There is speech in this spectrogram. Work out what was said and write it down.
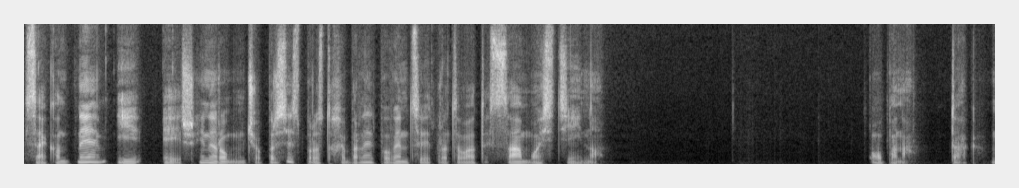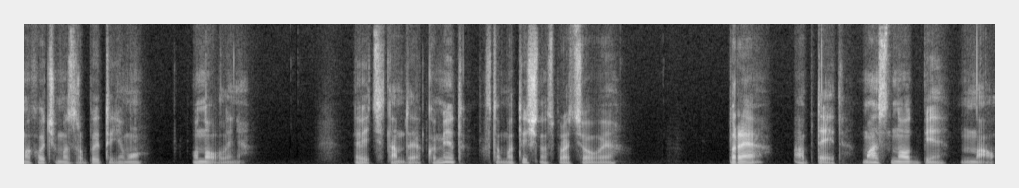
second name і age. І не робимо нічого. Persist, просто Hibernate повинен це відпрацювати самостійно. Опана. Так, ми хочемо зробити йому оновлення. Дивіться, там, де commit, автоматично спрацьовує pre-update. Must not be null.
